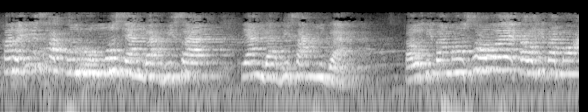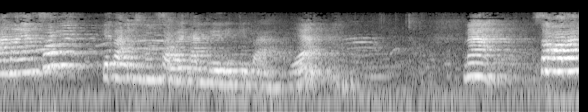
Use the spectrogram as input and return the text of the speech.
Karena ini satu rumus yang nggak bisa yang nggak bisa enggak. Kalau kita mau soleh, kalau kita mau anak yang soleh, kita harus mensolehkan diri kita, ya. Nah, seorang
